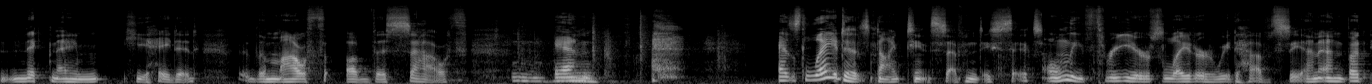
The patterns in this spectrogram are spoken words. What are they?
nickname he hated, the mouth of the South. Mm-hmm. And as late as 1976. Only three years later, we'd have CNN. But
